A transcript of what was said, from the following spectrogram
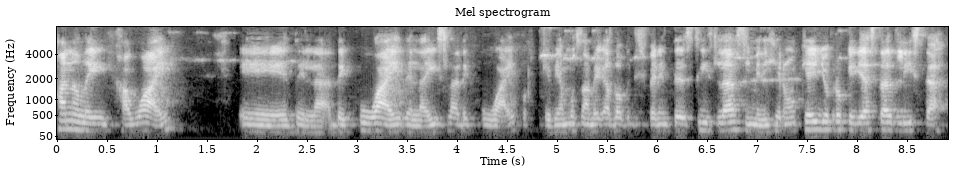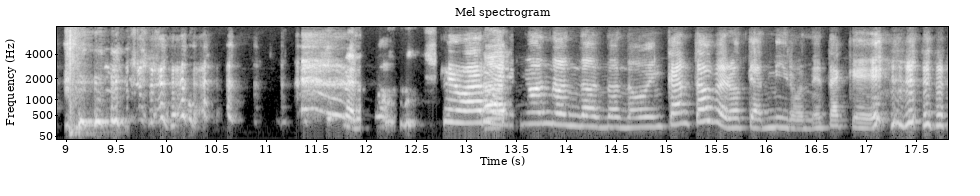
Hanalei, Hawái, eh, de, de Kuwait, de la isla de Kuwait, porque habíamos navegado diferentes islas y me dijeron, ok, yo creo que ya estás lista. Qué bárbaro. No, no, no, no, no, me encanta, pero te admiro, neta que,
